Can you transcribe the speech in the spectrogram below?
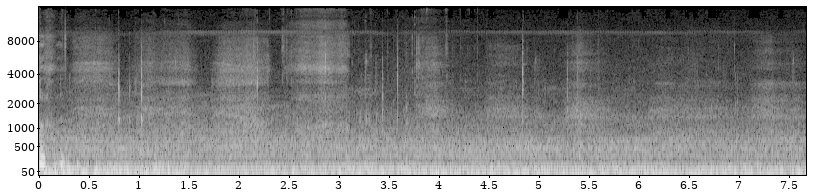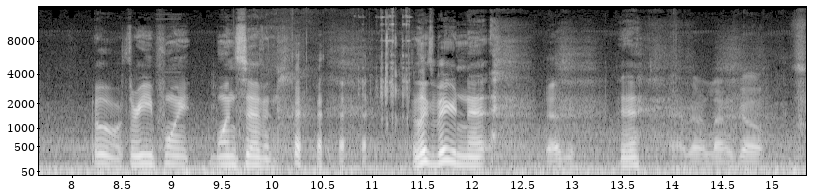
Ooh, 3.17. it looks bigger than that. Does he? Yeah. Yeah, I better let him go.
